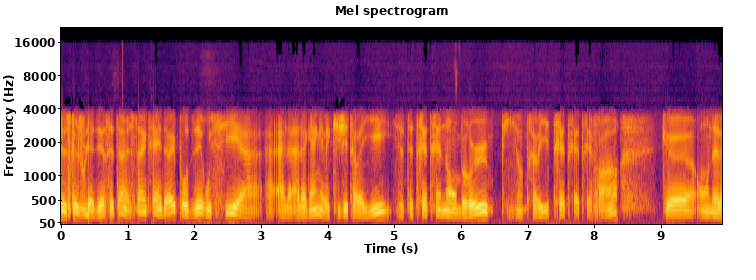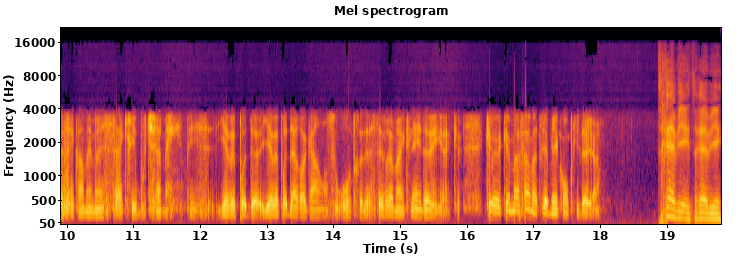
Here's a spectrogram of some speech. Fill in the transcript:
C'est ce que je voulais dire. C'est un, clin d'œil pour dire aussi à, à, la, à la gang avec qui j'ai travaillé. Ils étaient très très nombreux, puis ils ont travaillé très très très fort qu'on avait fait quand même un sacré bout de chemin. il n'y avait pas y avait pas d'arrogance ou autre. C'était vraiment un clin d'œil que, que, que ma femme a très bien compris d'ailleurs. Très bien, très bien.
